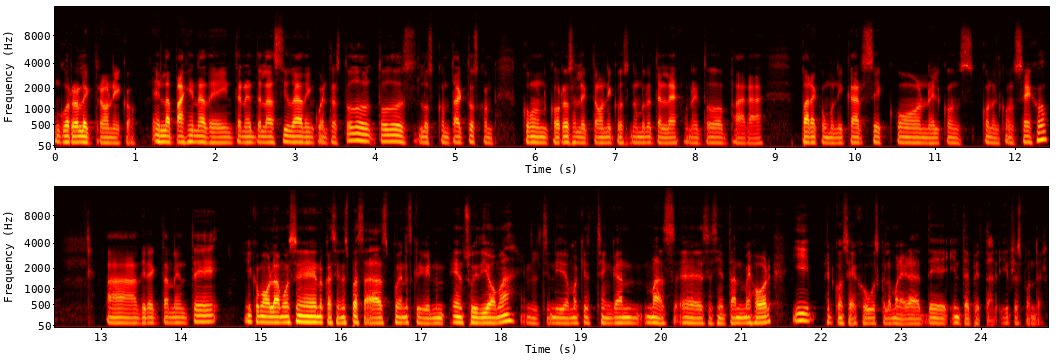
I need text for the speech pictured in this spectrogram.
un, correo electrónico. En la página de internet de la ciudad encuentras todo, todos los contactos con, con correos electrónicos, número de teléfono y todo para para comunicarse con el, con el consejo uh, directamente. Y como hablamos en ocasiones pasadas, pueden escribir en, su idioma, en el, idioma que tengan más, eh, se sientan mejor y el consejo busca la manera de interpretar y responder.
